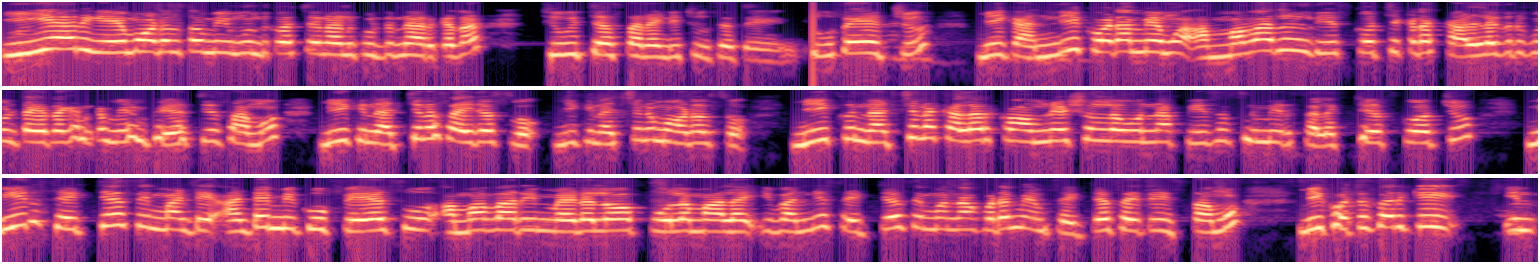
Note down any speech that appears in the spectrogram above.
ఈ ఇయర్ ఏ మోడల్తో మీ ముందుకు వచ్చాను అనుకుంటున్నారు కదా చూపించేస్తానండి చూసేసేయండి. చూసేయచ్చు. మీకు అన్ని కూడా మేము అమ్మవారిని తీసుకొచ్చి ఇక్కడ కళ్ళు కళ్ళెదురుకుంటే కనుక మేము పేర్ చేసాము మీకు నచ్చిన సైజెస్లో మీకు నచ్చిన మోడల్స్ మీకు నచ్చిన కలర్ కాంబినేషన్లో ఉన్న పీసెస్ని మీరు సెలెక్ట్ చేసుకోవచ్చు. మీరు సెట్ చేసి ఇమ్మంటే అంటే మీకు ఫేస్ అమ్మవారి మెడలో పూలమాల ఇవన్నీ సెట్ చేసి ఇమ్మన్నా కూడా మేము సెట్ చేసి అయితే ఇస్తాము. మీకు వచ్చేసరికి ఇంత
